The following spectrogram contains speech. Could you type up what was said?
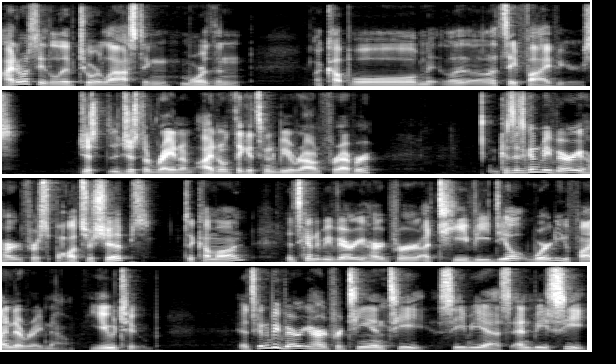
I don't see the LIV tour lasting more than a couple, let's say five years. Just just a random. I don't think it's going to be around forever because it's going to be very hard for sponsorships to come on. It's going to be very hard for a TV deal. Where do you find it right now? YouTube. It's going to be very hard for TNT, CBS, NBC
